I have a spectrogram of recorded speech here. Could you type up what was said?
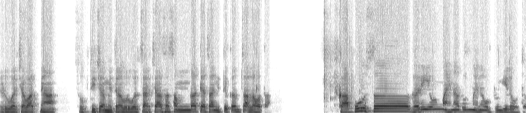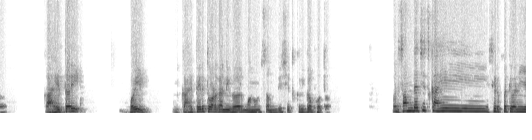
रेडूवरच्या बातम्या सोबतीच्या मित्राबरोबर चर्चा असा समजा त्याचा नित्यक्रम चालला होता. कापूस घरी येऊन महिना दोन महिना उठून गेलं होतं. काहीतरी होईल काहीतरी तोडगा निघल म्हणून समधी शेतकरी गप होत. पण समद्याचीच काही शिरपतीवाणी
